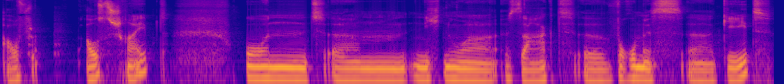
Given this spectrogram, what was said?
auf, ausschreibt und ähm, nicht nur sagt, äh, worum es geht,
